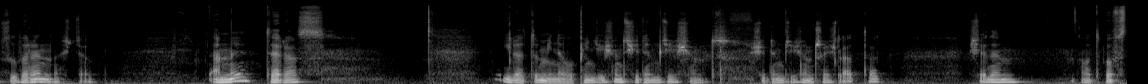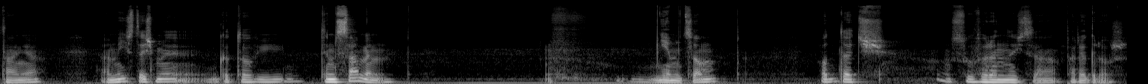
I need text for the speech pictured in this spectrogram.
suwerenność. Tak? A my teraz, ile to minęło? 50, 70, 76 lat, tak? 7 od powstania, a my jesteśmy gotowi tym samym Niemcom oddać suwerenność za parę groszy.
